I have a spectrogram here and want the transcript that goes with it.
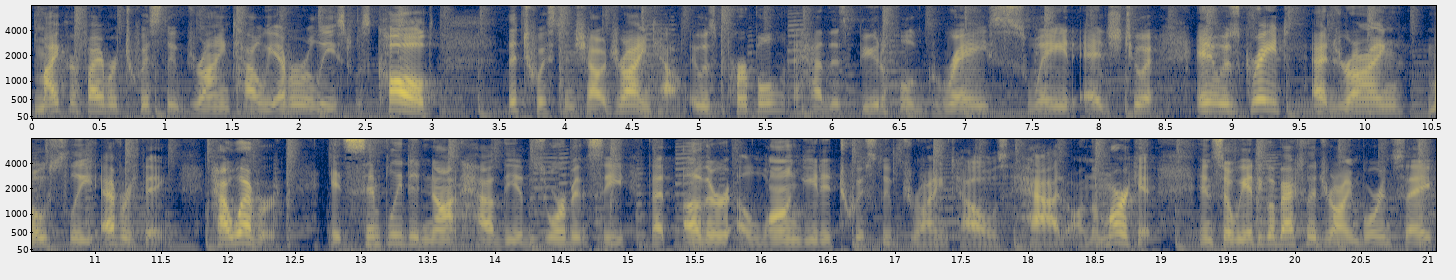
microfiber twist loop drying towel we ever released was called the Twist and Shout drying towel. It was purple, it had this beautiful gray suede edge to it, and it was great at drying mostly everything. However, it simply did not have the absorbency that other elongated twist loop drying towels had on the market. And so we had to go back to the drawing board and say,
